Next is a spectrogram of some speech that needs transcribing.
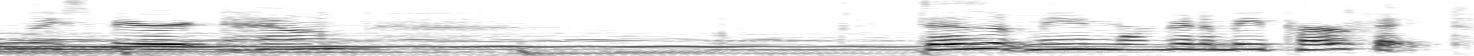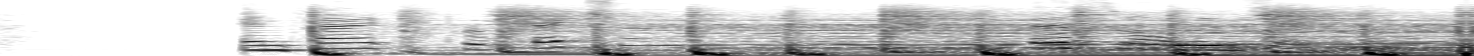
Holy Spirit down doesn't mean we're going to be perfect. In fact, perfection, that's an illusion.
